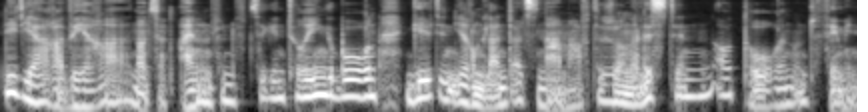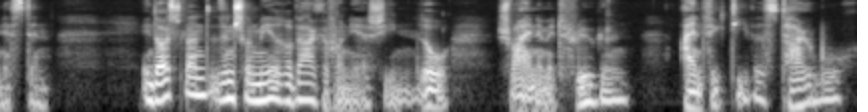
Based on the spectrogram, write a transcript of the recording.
Lydia Ravera, 1951 in Turin geboren, gilt in ihrem Land als namhafte Journalistin, Autorin und Feministin. In Deutschland sind schon mehrere Werke von ihr erschienen, so Schweine mit Flügeln, ein fiktives Tagebuch,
